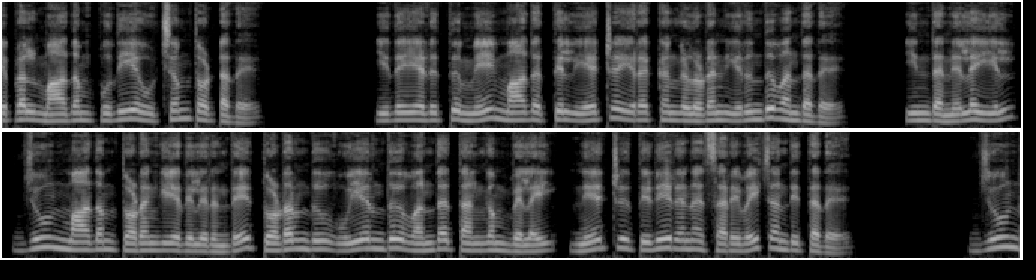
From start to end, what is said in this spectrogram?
ஏப்ரல் மாதம் புதிய உச்சம் தொட்டது. இதையடுத்து மே மாதத்தில் ஏற்ற இறக்கங்களுடன் இருந்து வந்தது. இந்த நிலையில் ஜூன் மாதம் தொடங்கியதிலிருந்தே தொடர்ந்து உயர்ந்து வந்த தங்கம் விலை நேற்று திடீரென சரிவை சந்தித்தது. ஜூன்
